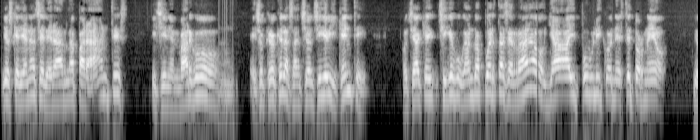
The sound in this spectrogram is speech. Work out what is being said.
Ellos querían acelerarla para antes, y sin embargo, eso creo que la sanción sigue vigente. O sea que sigue jugando a puerta cerrada o ya hay público en este torneo. Yo-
